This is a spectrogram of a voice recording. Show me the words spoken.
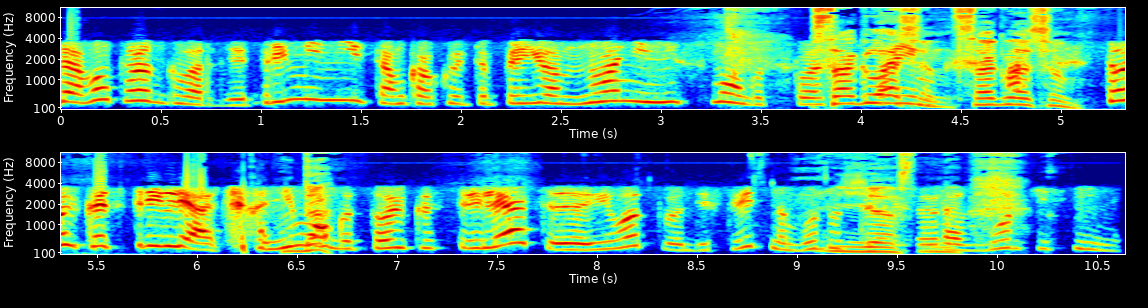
Да, вот Росгвардия, примени там какой-то прием, но они не смогут Согласен, своим, согласен. А, только стрелять. Они да. могут только стрелять, э, и вот действительно будут Ясно. разборки с ними.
